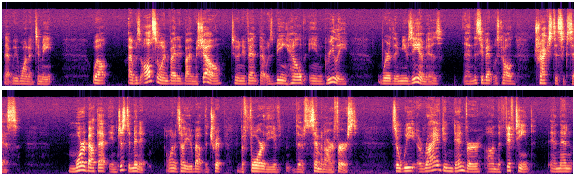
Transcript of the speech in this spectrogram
that we wanted to meet. Well, I was also invited by Michelle to an event that was being held in Greeley, where the museum is, and this event was called Tracks to Success. More about that in just a minute. I want to tell you about the trip before the the seminar first. So we arrived in Denver on the 15th and then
